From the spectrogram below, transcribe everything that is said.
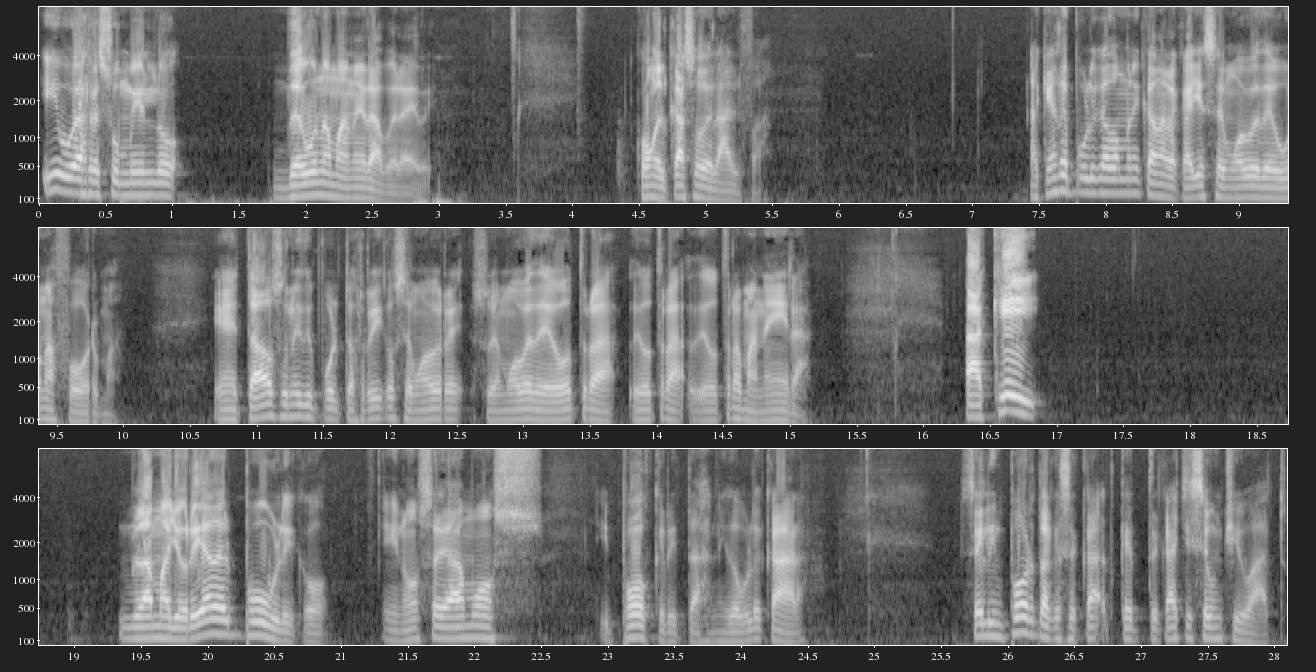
Y voy a resumirlo de una manera breve. Con el caso del Alfa. Aquí en República Dominicana la calle se mueve de una forma. En Estados Unidos y Puerto Rico se mueve, se mueve de otra, de otra, de otra manera. Aquí la mayoría del público, y no seamos hipócritas ni doble cara, se le importa que, se, que Tecachi sea un chivato.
